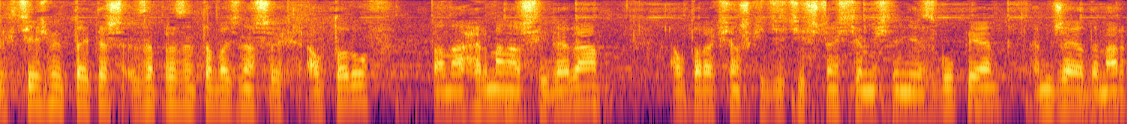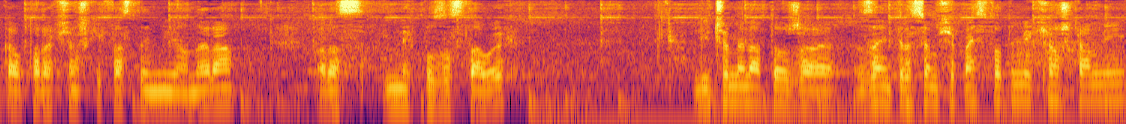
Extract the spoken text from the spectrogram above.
Y, Chcieliśmy tutaj też zaprezentować naszych autorów, pana Hermana Schirera, autora książki Dzieci Szczęście, Myślenie jest głupie, Andrzeja Demarka, autora książki Fasty Milionera oraz innych pozostałych. Liczymy na to, że zainteresują się Państwo tymi książkami,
